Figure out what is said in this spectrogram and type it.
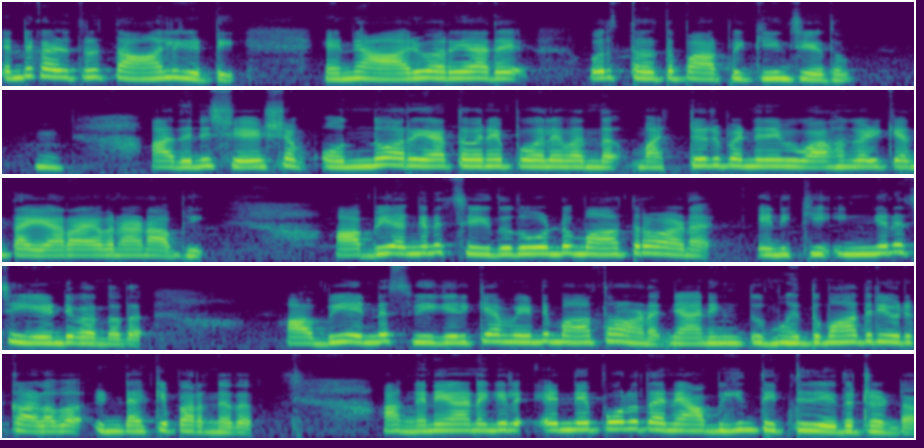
എന്റെ കഴുത്തിൽ താലി കിട്ടി. എന്നെ ആരും അറിയാതെ ഒരു സ്ഥലത്ത് പാർപ്പിക്കുകയും ചെയ്തു. അതിനുശേഷം ഒന്നും അറിയാത്തവനെ പോലെ വന്ന് മറ്റൊരു പെണ്ണിനെ വിവാഹം കഴിക്കാൻ തയ്യാറായവനാണ് അഭി. അഭി അങ്ങനെ ചെയ്തതുകൊണ്ട് മാത്രമാണ് എനിക്ക് ഇങ്ങനെ ചെയ്യേണ്ടി വന്നത്. അഭി എന്നെ സ്വീകരിക്കാൻ വേണ്ടി മാത്രമാണ് ഞാൻ ഇതുമാതിരി ഒരു കളവ് ഉണ്ടാക്കി പറഞ്ഞത്. അങ്ങനെയാണെങ്കിൽ എന്നെപ്പോലെ തന്നെ അബിയും തെറ്റ് ചെയ്തിട്ടുണ്ട്.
